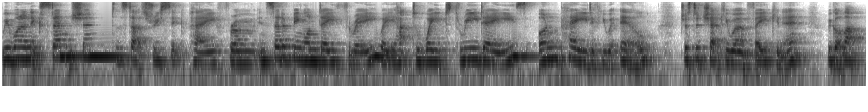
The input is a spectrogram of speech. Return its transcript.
We want an extension to the statutory sick pay from instead of being on day three, where you had to wait three days unpaid if you were ill, just to check you weren't faking it, we got that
